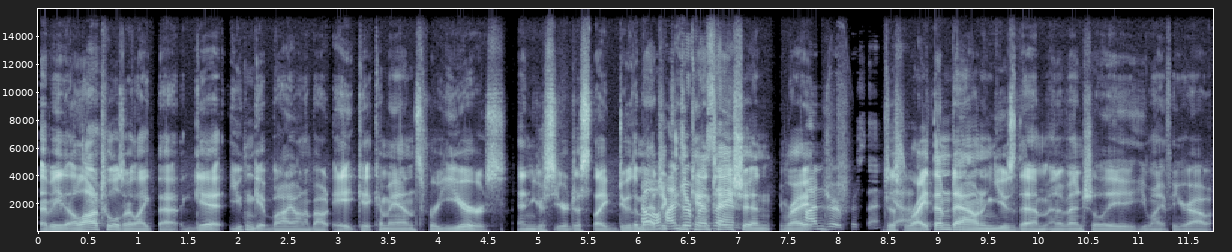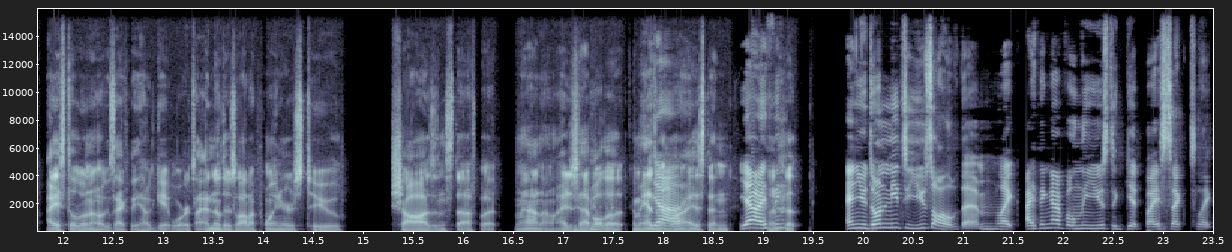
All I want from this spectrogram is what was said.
I mean, a lot of tools are like that. Git, you can get by on about eight Git commands for years, and you're you're just like do the oh, magic oh, incantation, right? Hundred percent. Just yeah. write them down and use them, and eventually you might figure out. I still don't know exactly how Git works. I know there's a lot of pointers to SHAs and stuff, but I don't know. I just have all the commands yeah. memorized, and yeah, I think, and you don't need to use all of them. Like I think I've only used the Git bisect like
